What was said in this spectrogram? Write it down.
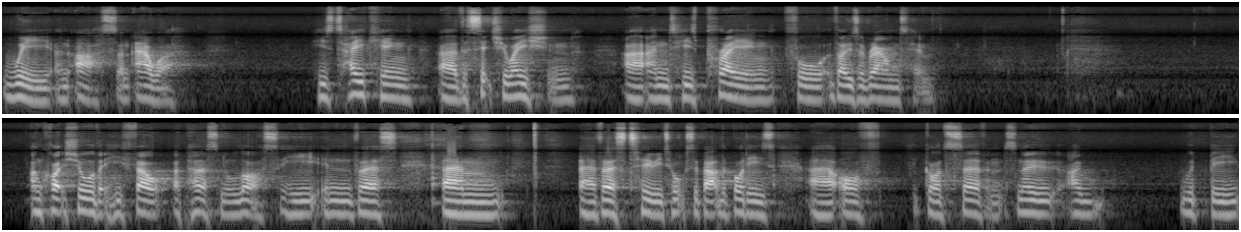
we and us and our. He's taking the situation and he's praying for those around him. I'm quite sure that he felt a personal loss. He, in verse, um, uh, verse 2, he talks about the bodies uh, of God's servants. No, I would be,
